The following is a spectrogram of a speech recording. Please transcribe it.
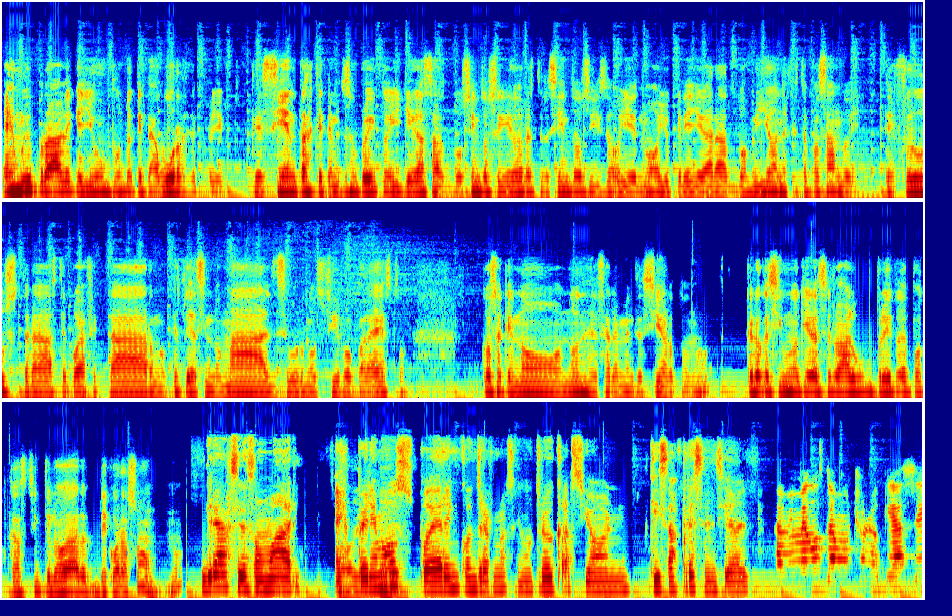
es muy probable que llegue un punto que te aburras del proyecto, que sientas que te metes en un proyecto y llegas a 200 seguidores, 300 y dices, oye, no, yo quería llegar a 2 millones, ¿qué está pasando? Y te frustras, te puede afectar, ¿no? ¿qué estoy haciendo mal? De seguro no sirvo para esto cosa que no, no necesariamente es cierto, ¿no? Creo que si uno quiere hacer algún proyecto de podcasting, que lo haga de corazón, ¿no? Gracias, Omar. Esperemos poder encontrarnos en otra ocasión, quizás presencial. A mí me gusta mucho lo que hacen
